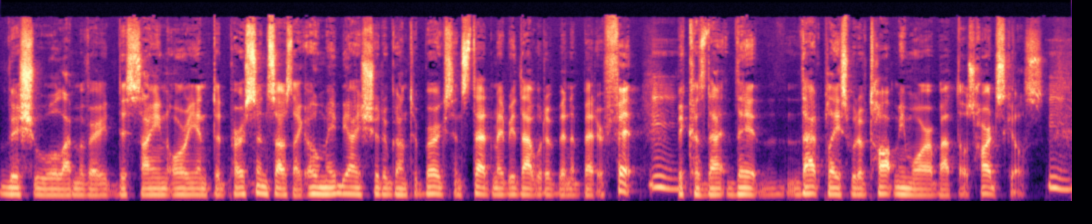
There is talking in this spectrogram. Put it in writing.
visual, I'm a very design oriented person. So I was like, oh, maybe I should have gone to Berghs instead. Maybe that would have been a better fit mm. because that they, that place would have taught me more about those hard skills. Mm.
